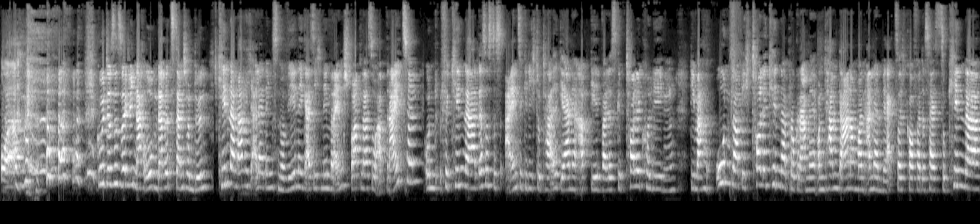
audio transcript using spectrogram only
Oh. Ähm, gut, das ist wirklich nach oben, da wird's dann schon dünn. Kinder mache ich allerdings nur wenig. Also ich nehme Rennsportler so ab 13 und für Kinder, das ist das Einzige, die ich total gerne abgebe, weil es gibt tolle Kollegen, die machen unglaublich tolle Kinderprogramme und haben da nochmal einen anderen Werkzeugkoffer. Das heißt, so Kinder,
